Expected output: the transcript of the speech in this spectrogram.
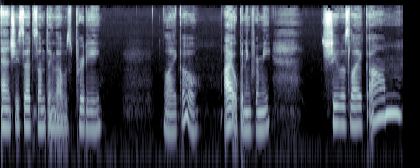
And she said something that was pretty like, oh, eye-opening for me. She was like, um,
